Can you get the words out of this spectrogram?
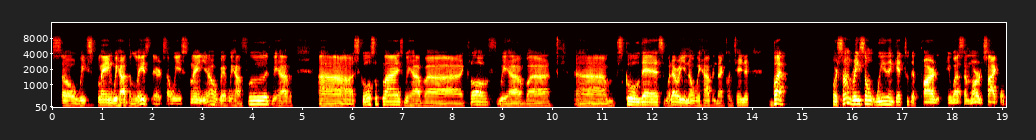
So we explain, we have the list there. So we explain, you know, where we have food, we have uh, school supplies, we have uh, clothes, we have uh, um, school desks, whatever, you know, we have in that container. But for some reason, we didn't get to the part, it was a motorcycle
